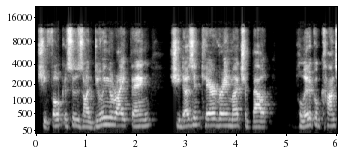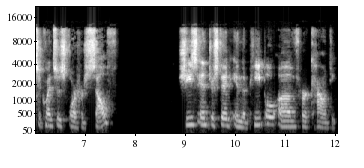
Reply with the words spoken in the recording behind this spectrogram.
She focuses on doing the right thing. She doesn't care very much about political consequences for herself. She's interested in the people of her county,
